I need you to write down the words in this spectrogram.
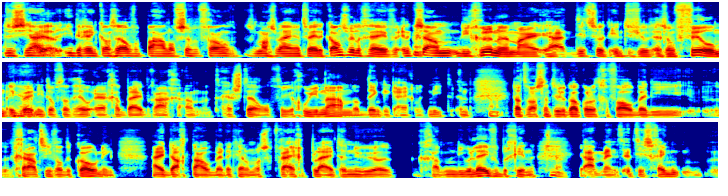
Dus ja, Ja. iedereen kan zelf bepalen of ze Frans Masmeijer een tweede kans willen geven. En ik zou hem die gunnen, maar ja, dit soort interviews en zo'n film, ik weet niet of dat heel erg gaat bijdragen aan het herstel van je goede naam. Dat denk ik eigenlijk niet. En dat was natuurlijk ook al het geval bij die eh, gratie van de koning. Hij dacht, nou ben ik helemaal vrijgepleit en nu eh, gaat mijn nieuwe leven beginnen. Ja. Ja, men, het is geen eh,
